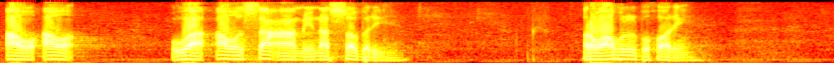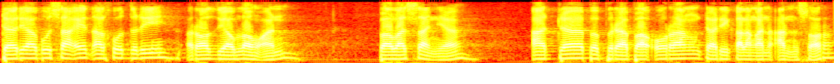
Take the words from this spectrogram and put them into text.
au au wa awsa'a minas sabri. Rawahul Bukhari. Dari Abu Sa'id Al-Khudri radhiyallahu an bahwasanya ada beberapa orang dari kalangan Ansor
